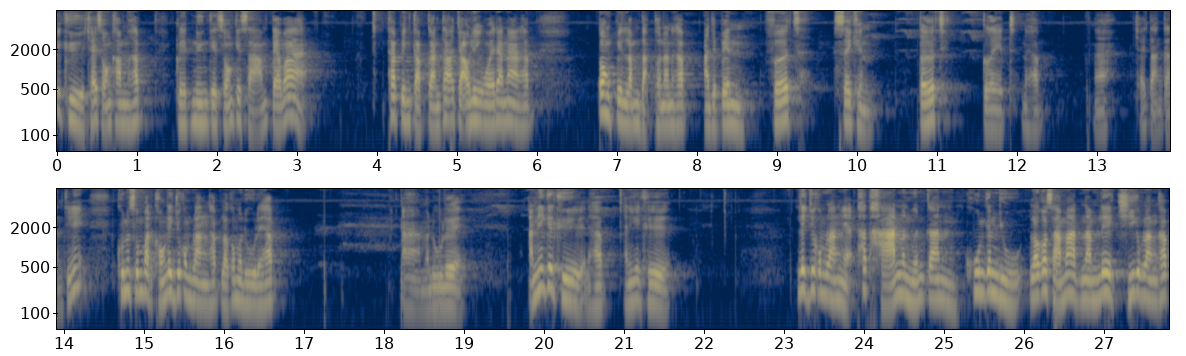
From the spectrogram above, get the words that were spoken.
ก็คือใช้สองคำนะครับ เกรดหนึ่งเกรดสองเกรดสามแต่ว่าถ้าเป็นกลับกันถ้าจะเอาเลขไว้ด้านหน้านะครับ ต้องเป็นลำดับเท่านั้นครับ อาจจะเป็น first second third grade นะครับนะใช้ต่างกันทีนี้คุณสมบัติของเลขยกกำลังครับ เราก็มาดูเลยครับอ่ามาดูเลย อันนี้ก็คือนะครับ อันนี้ก็คือ เลขยกกำลังเนี่ยถ้าฐานมันเหมือนกัน คูณกันอยู่ เราก็สามารถนำเลขชี้กำลังครับ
